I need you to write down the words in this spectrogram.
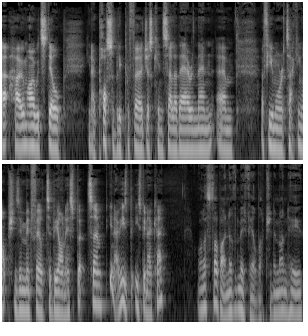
at home. I would still you know, possibly prefer just Kinsella there and then um, a few more attacking options in midfield, to be honest. But um, you know, he's he's been okay. Well, let's talk about another midfield option, a man who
